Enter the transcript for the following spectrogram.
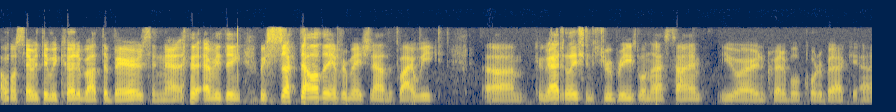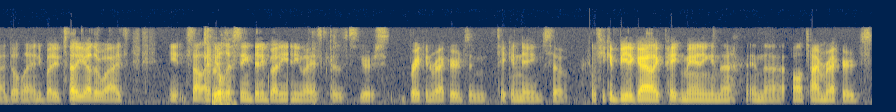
almost everything we could about the Bears and that, everything. We sucked all the information out of the bye week. Um, congratulations, Drew Brees, one last time. You are an incredible quarterback. Uh, don't let anybody tell you otherwise. It's not like you're listening to anybody, anyways, because you're breaking records and taking names. So if you can beat a guy like Peyton Manning in the in the all-time records,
